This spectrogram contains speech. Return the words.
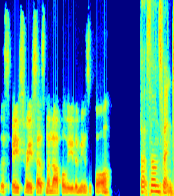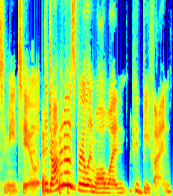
the space race as Monopoly, the musical. That sounds fun to me too. The Domino's Berlin Wall one could be fun.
